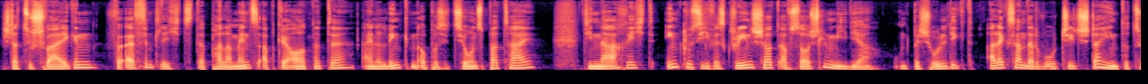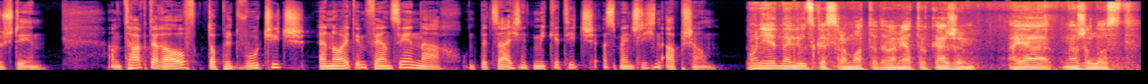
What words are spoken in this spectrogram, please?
Statt zu schweigen, veröffentlicht der Parlamentsabgeordnete einer linken Oppositionspartei die Nachricht inklusive Screenshot auf Social Media und beschuldigt Alexander Vucic dahinter zu stehen. Am Tag darauf doppelt Vucic erneut im Fernsehen nach und bezeichnet Miketic als menschlichen Abschaum. On je jedna ljudska sramota, da vam ja to kažem, a ja, nažalost,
